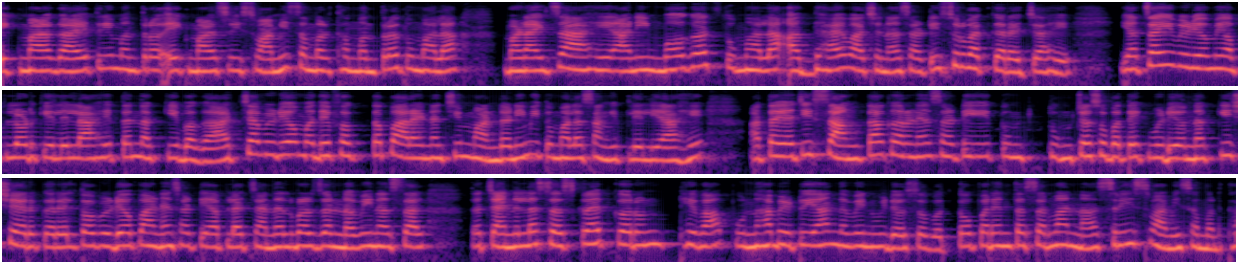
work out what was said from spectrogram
एक माळ गायत्री मंत्र एक माळ श्री स्वामी समर्थ मंत्र तुम्हाला म्हणायचा आहे आणि मगच तुम्हाला अध्याय वाचनासाठी सुरुवात करायची आहे. याचाही व्हिडिओ मी अपलोड केलेला आहे. तर नक्की बघा. आजच्या व्हिडिओमध्ये फक्त पारायणाची मांडणी मी तुम्हाला सांगितलेली आहे. आता याची सांगता करण्यासाठी तुम तुमच्यासोबत एक व्हिडिओ नक्की शेअर करेल. तो व्हिडिओ पाहण्यासाठी आपल्या चॅनलवर जर नवीन असाल तर चॅनलला सबस्क्राईब करून ठेवा. पुन्हा भेटूया नवीन व्हिडिओसोबत तोपर्यंत सर्वांना श्री स्वामी समर्थ.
